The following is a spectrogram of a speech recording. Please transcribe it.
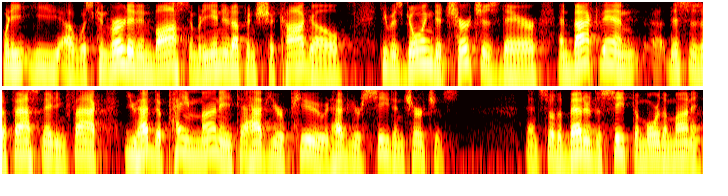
when he, he uh, was converted in Boston, but he ended up in Chicago, he was going to churches there. And back then, uh, this is a fascinating fact, you had to pay money to have your pew and have your seat in churches. And so the better the seat, the more the money.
